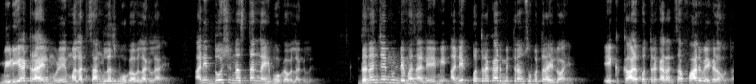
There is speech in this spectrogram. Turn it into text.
मीडिया ट्रायलमुळे मला चांगलंच भोगावं लागलं आहे. आणि दोष नसतानाही भोगावं लागलं धनंजय मुंडे म्हणाले मी अनेक पत्रकार मित्रांसोबत राहिलो आहे. एक काळ पत्रकारांचा फार वेगळा होता.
